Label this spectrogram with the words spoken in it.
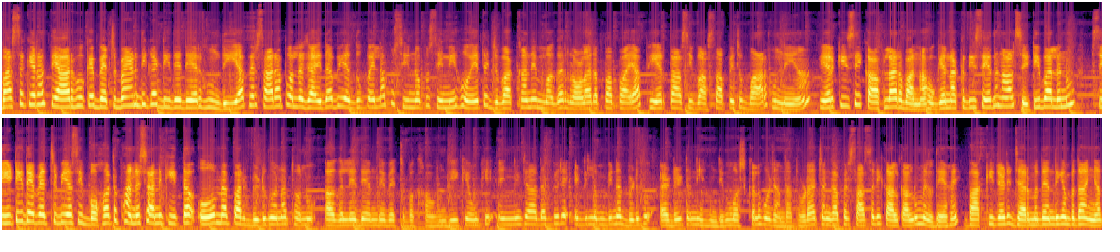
ਬੱਸ ਕਿਹੜਾ ਤਿਆਰ ਹੋ ਕੇ ਵਿੱਚ ਬਹਿਣ ਦੀ ਗੱਡੀ ਦੇ ਦੇਰ ਹੁੰਦੀ ਆ, ਫਿਰ ਸਾਰਾ ਭੁੱਲ ਜਾਈਦਾ ਵੀ ਇਦੋਂ ਪਹਿਲਾਂ ਪਸੀਨੋ ਪਸੀਨੀ ਹੋਏ ਤੇ ਜਵਾਕਾਂ ਦੇ ਮਗਰ ਰੌਲਾ ਰੱਪਾ ਪਾਇਆ, ਫੇਰ ਤਾਂ ਅਸੀਂ ਬੱਸ ਆਪੇ ਚੋਂ ਬਾਹਰ ਹੁੰਨੇ ਆ। ਫੇਰ ਕੀ ਸੀ, ਕਾਫਲਾ ਰਵਾਨਾ ਹੋ ਗਿਆ ਨੱਕ ਦੀ ਸੇਧ ਨਾਲ ਸਿਟੀ ਵੱਲ ਨੂੰ। ਸਿਟੀ ਦੇ ਵਿੱਚ ਵੀ ਅਸੀਂ ਬਹੁਤ ਫਨ ਸ਼ਨ ਕੀਤਾ, ਉਹ ਮੈਂ ਪਰ ਵੀਡੀਓ ਨਾ ਤੁਹਾਨੂੰ ਅਗਲੇ ਦਿਨ ਦੇ ਵਿੱਚ ਵਿਖਾਉਂਗੀ, ਕਿਉਂਕਿ ਇੰਨੀ ਜ਼ਿਆਦਾ ਵੀਰੇ ਐਡੀ ਲੰਬੀ ਨਾ ਵੀਡੀਓ ਐਡਿਟ ਨਹੀਂ ਹੁੰਦੀ, ਮੁਸ਼ਕਲ ਹੋ ਜਾਂਦਾ ਥੋੜਾ ਚੰਗਾ ਫਿਰ ਸਤਿ ਸ੍ਰੀ ਅਕਾਲ ਕੱਲ ਨੂੰ ਮਿਲਦੇ ਆਂ ਬਾਕੀ ਜਿਹੜੇ ਜਨਮ ਦਿਨ ਦੀਆਂ ਵਧਾਈਆਂ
